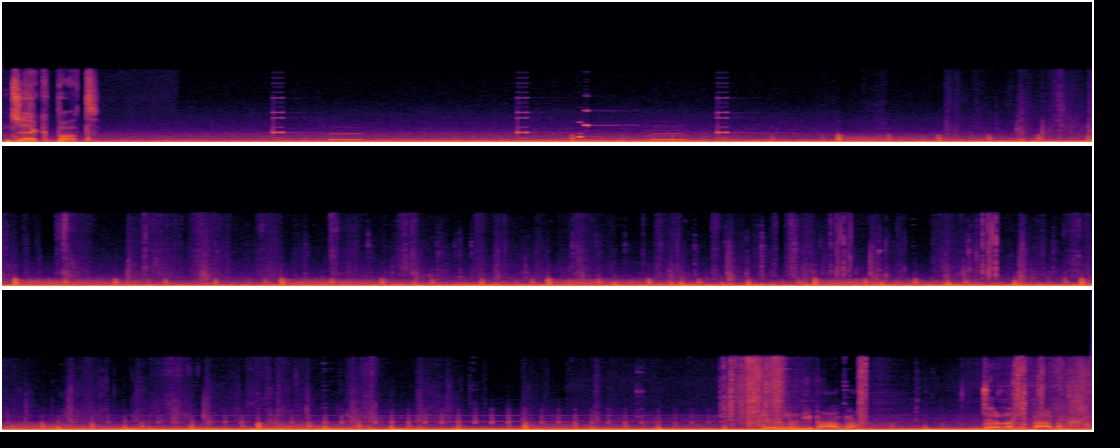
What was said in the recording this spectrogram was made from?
Jackpot. Paga. Giorno di paga.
